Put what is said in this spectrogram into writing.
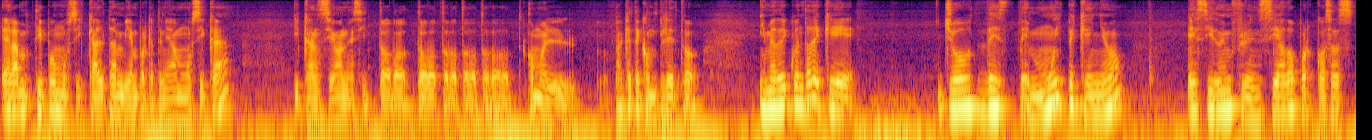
era tipo musical también, porque tenía música y canciones y todo, todo, todo, todo, todo, como el paquete completo. Y me doy cuenta de que yo desde muy pequeño he sido influenciado por cosas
